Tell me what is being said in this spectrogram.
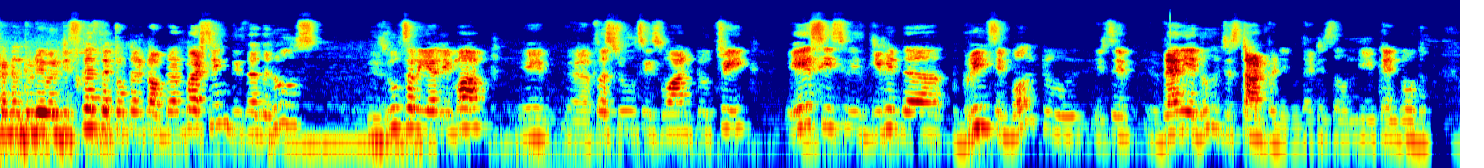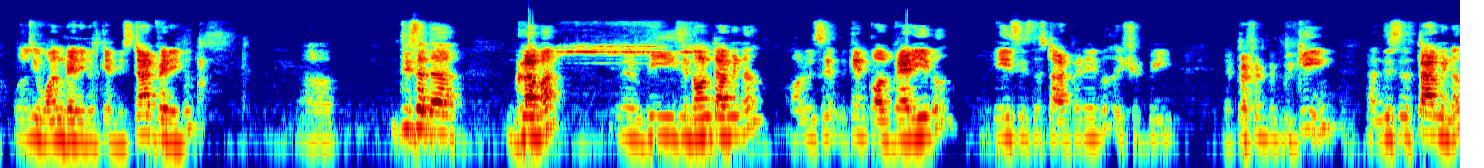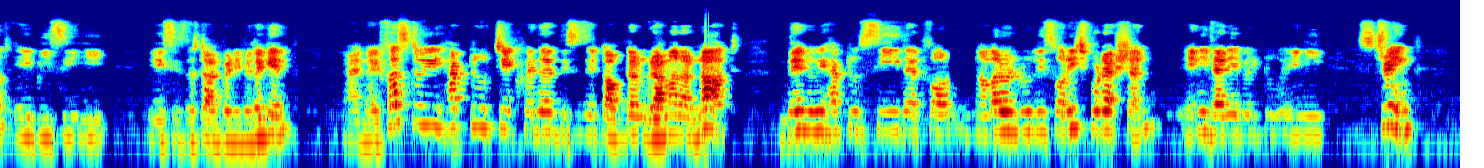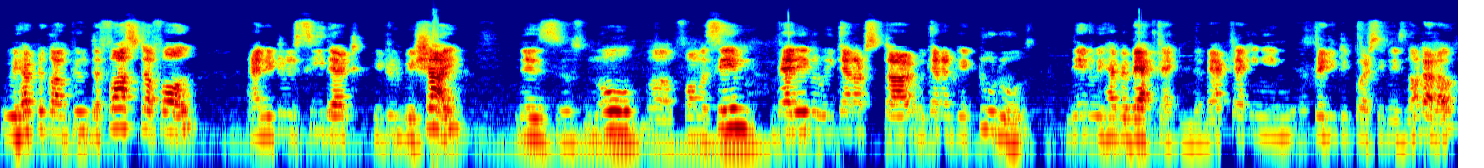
afternoon today we'll discuss the total top-down parsing. These are the rules. These rules are really marked. Uh, first rules is one, two, three. AS is, is given the green symbol to it's a variable, it's a start variable. That is only you can know the only one variable can be start variable. Uh, these are the grammar. Uh, is a non-terminal, or we, say, we can call variable. AS is the start variable. It should be preferably begin and this is the terminal A, B, C, E. AS is the start variable again. And uh, first we have to check whether this is a top-down grammar or not. Then we have to see that for number one rule is for each production, any variable to any string, we have to compute the first of all and it will see that it will be phi. There is no, uh, from the same variable we cannot start, we cannot get two rules then we have a backtracking. The backtracking in predictive parsing is not allowed.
